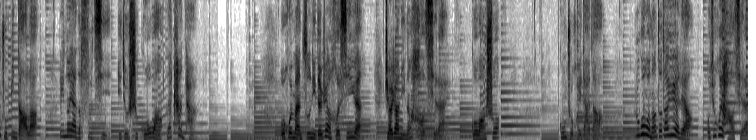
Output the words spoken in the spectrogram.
公主病倒了，利诺亚的父亲，也就是国王，来看她。我会满足你的任何心愿，只要让你能好起来。国王说。公主回答道：“如果我能得到月亮，我就会好起来。”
